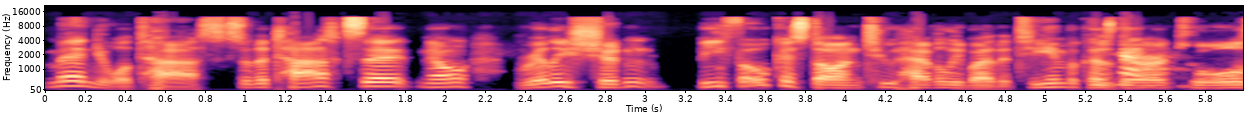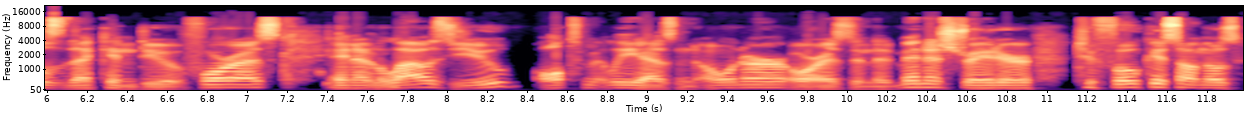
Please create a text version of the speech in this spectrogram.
manual tasks. So the tasks that, you know, really shouldn't be focused on too heavily by the team because yeah. there are tools that can do it for us. And it allows you, ultimately, as an owner or as an administrator, to focus on those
